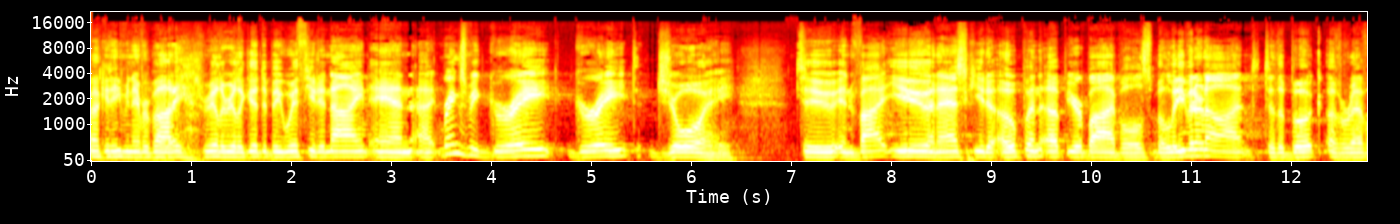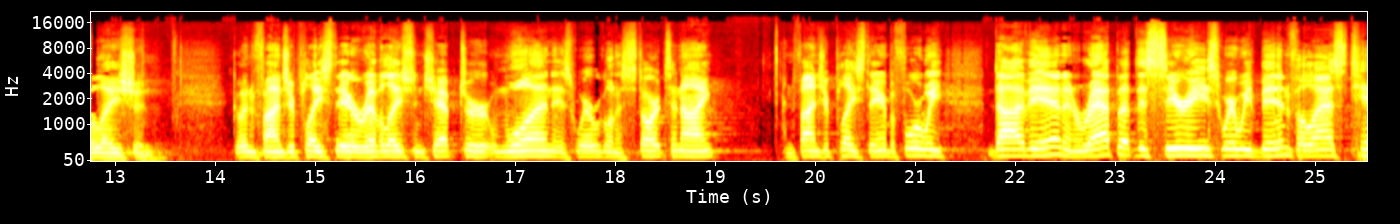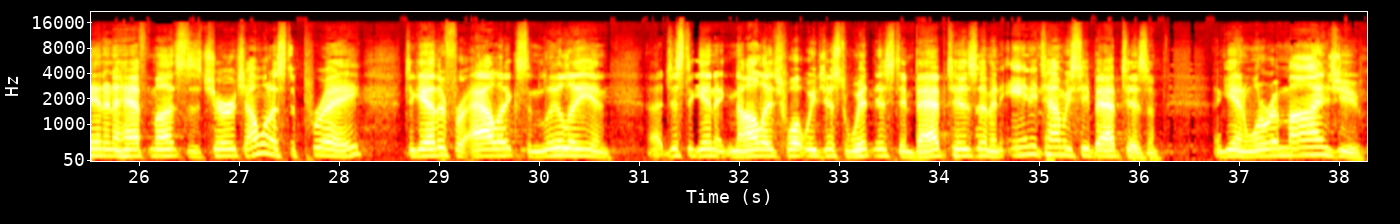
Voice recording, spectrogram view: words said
Well, good evening, everybody. It's really, really good to be with you tonight. And uh, it brings me great, great joy to invite you and ask you to open up your Bibles, believe it or not, to the book of Revelation. Go ahead and find your place there. Revelation chapter 1 is where we're going to start tonight. And find your place there. Before we dive in and wrap up this series where we've been for the last 10 and a half months as a church, I want us to pray together for Alex and Lily and uh, just again acknowledge what we just witnessed in baptism. And anytime we see baptism, again, I want to remind you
